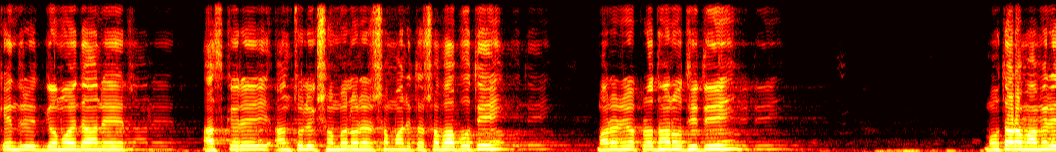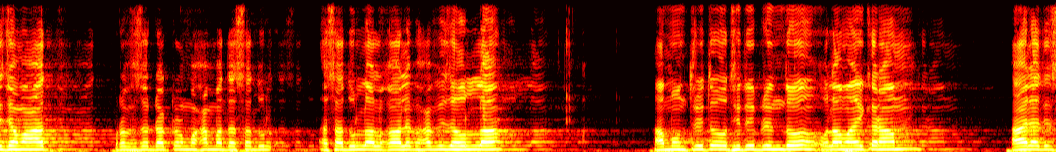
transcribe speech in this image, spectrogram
কেন্দ্রীয় ঈদগাহ ময়দানের আজকের এই আঞ্চলিক সম্মেলনের সম্মানিত সভাপতি, মাননীয় প্রধান অতিথি, মোহতারাম আমির জামাত, প্রফেসর ডক্টর মোহাম্মদ আসাদুল আসাদুল্লাহ গালেব হাফিজাহুল্লাহ আমন্ত্রিত অতিথিবৃন্দ, ওলামাই কারাম, আহলাদিস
